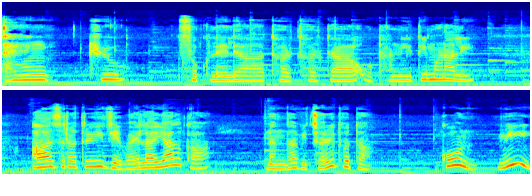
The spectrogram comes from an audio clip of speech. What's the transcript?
थँक्यू सुकलेल्या थरथरत्या ओठांनी ती म्हणाली आज रात्री जेवायला याल का? नंदा विचारित होता. कोण? मी?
